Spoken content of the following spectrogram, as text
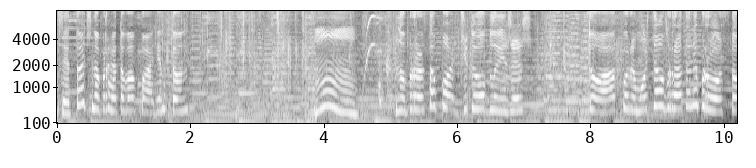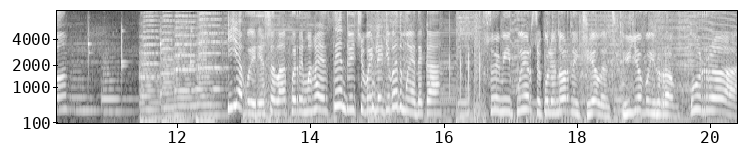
Це точно приготував Падінгтон. Ммм, ну просто пальчики оближеш. Так, переможця обрати непросто. Я вирішила, перемагає сендвіч у вигляді ведмедика. Це мій перший кулінарний челендж, і я виграв. Ура!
